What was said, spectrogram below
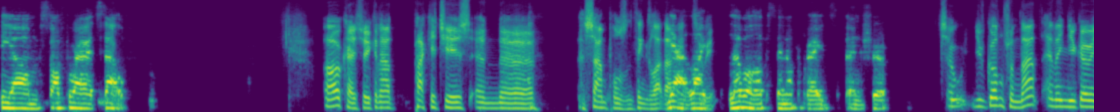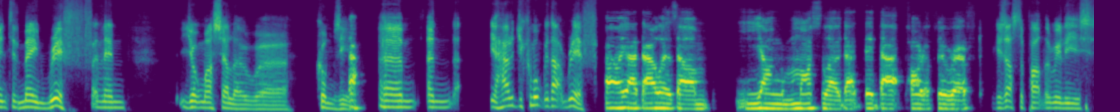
the um software itself. Okay, so you can add packages and uh, samples and things like that. yeah, like it. level ups and upgrades and sure. So you've gone from that, and then you go into the main riff, and then Yung Marcello uh, comes in. Yeah. Um, and yeah, how did you come up with that riff? Oh yeah, that was um young Moslow that did that part of the riff. Because that's the part that really is,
